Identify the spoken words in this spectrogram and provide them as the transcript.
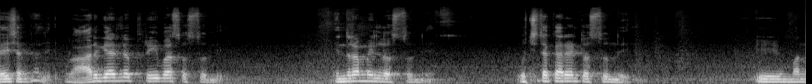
రేషన్ కార్డు. ఇప్పుడు ఆరు గ్యారెంటీలో ఫ్రీ బస్ వస్తుంది. ఇందిరా మిల్లు వస్తుంది. ఉచిత కరెంట్ వస్తుంది. ఈ మన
